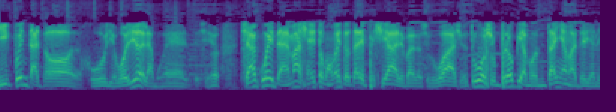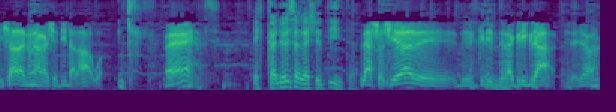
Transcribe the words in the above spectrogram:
Y cuenta todo, Julio, volvió de la muerte, señor. Se da cuenta, además, en estos momentos tan especiales para los uruguayos. Tuvo su propia montaña materializada en una galletita al agua. ¿Eh? Escaló esa galletita. La sociedad de, de, de la CRICRA, señor.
